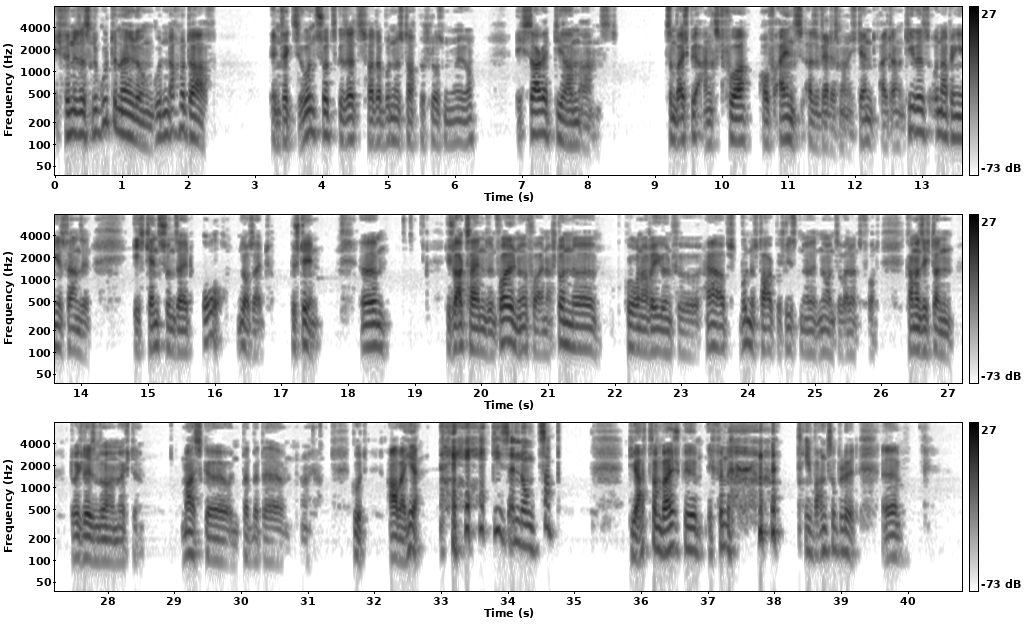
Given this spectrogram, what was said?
Ich finde das eine gute Meldung. Guten Nachmittag. Infektionsschutzgesetz hat der Bundestag beschlossen. Ja. Ich sage, die haben Angst. Zum Beispiel Angst vor auf eins. Also wer das noch nicht kennt, alternatives, unabhängiges Fernsehen. Ich kenne es schon seit, oh, ja, seit Bestehen. Ähm, die Schlagzeilen sind voll, ne, vor einer Stunde. Corona-Regeln für Herbst, Bundestag beschließt ne, ne, und so weiter und so fort. Kann man sich dann durchlesen, wenn man möchte. Maske und blablabla. Ja. Gut, aber hier, die Sendung Zapp, die hat zum Beispiel, ich finde, die waren zu blöd. Äh,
